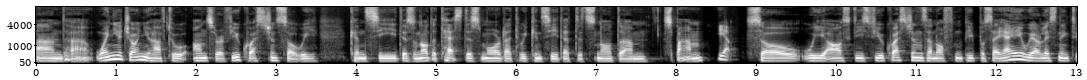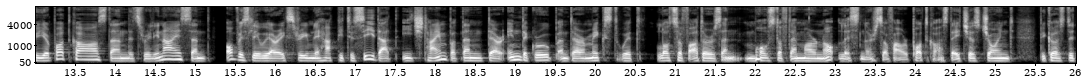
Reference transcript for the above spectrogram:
And uh, when you join, you have to answer a few questions so we can see there's another test. There's more that we can see that it's not um, spam. Yeah. So we ask these few questions, and often people say, Hey, we are listening to your podcast, and it's really nice. And obviously, we are extremely happy to see that each time. But then they're in the group and they're mixed with lots of others, and most of them are not listeners of our podcast. They just joined because the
